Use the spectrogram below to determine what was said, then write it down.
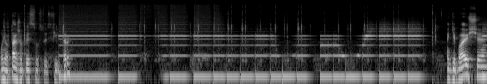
У него также присутствует фильтр, огибающая,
